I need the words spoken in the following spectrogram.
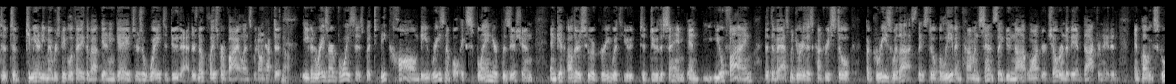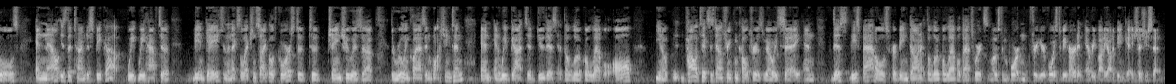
to, to, community members, people of faith about getting engaged, there's a way to do that. There's no place for violence. We don't have to no. even raise our voices, but to be calm, be reasonable, explain your position and get others who agree with you to do the same. And you'll find that the vast majority of this country still agrees with us. They still believe in common sense. They do not want their children to be indoctrinated in public schools and now is the time to speak up. We, we have to be engaged in the next election cycle, of course, to, to change who is uh, the ruling class in Washington. And, and we've got to do this at the local level. All, you know, politics is downstream from culture, as we always say. And this, these battles are being done at the local level. That's where it's most important for your voice to be heard. And everybody ought to be engaged, as you said.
